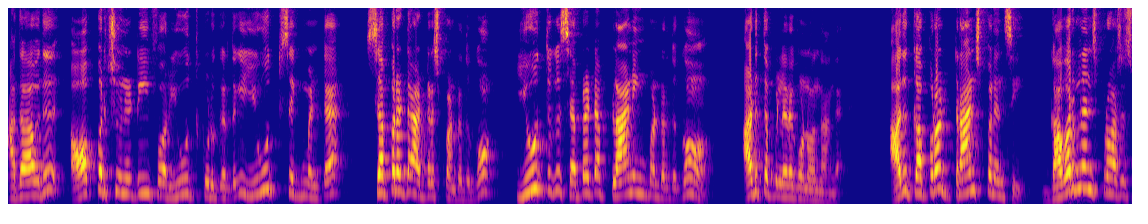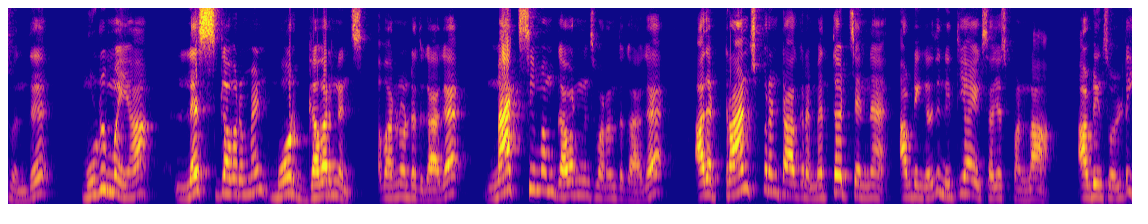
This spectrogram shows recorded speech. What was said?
அதாவது ஆப்பர்ச்சுனிட்டி ஃபார் யூத் கொடுக்கறதுக்கு யூத் செக்மெண்ட்டை செப்பரேட்டாக அட்ரஸ் பண்ணுறதுக்கும் யூத்துக்கு செப்பரேட்டாக பிளானிங் பண்ணுறதுக்கும் அடுத்த பில்லரை கொண்டு வந்தாங்க. அதுக்கப்புறம் டிரான்ஸ்பரன்சி கவர்னன்ஸ் ப்ராசஸ் வந்து முழுமையாக லெஸ் கவர்மெண்ட் மோர் கவர்னன்ஸ் வரணுன்றதுக்காக மேக்ஸிமம் கவர்னன்ஸ் வரணுன்றதுக்காக அதை டிரான்ஸ்பரண்ட் ஆகிற மெத்தட்ஸ் என்ன அப்படிங்கிறது நித்தி ஆயோக் சஜஸ்ட் பண்ணலாம் அப்படின்னு சொல்லிட்டு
